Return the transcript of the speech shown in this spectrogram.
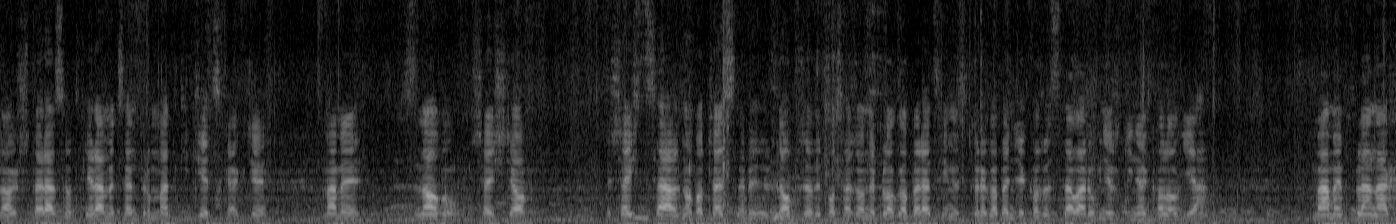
no już teraz otwieramy Centrum Matki Dziecka, gdzie mamy znowu sześcio, sześć sal nowoczesny, dobrze wyposażony blok operacyjny, z którego będzie korzystała również ginekologia. Mamy w planach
